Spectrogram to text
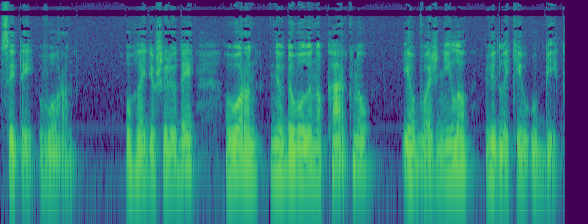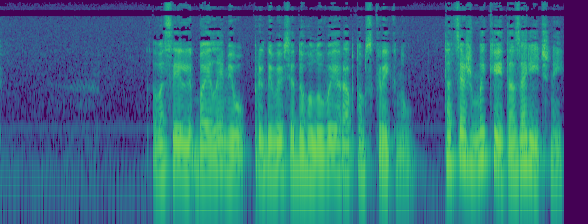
ситий ворон. Угледівши людей, ворон невдоволено каркнув і обважніло відлетів у бік. Василь Байлемів придивився до голови і раптом скрикнув Та це ж Микита Зарічний,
